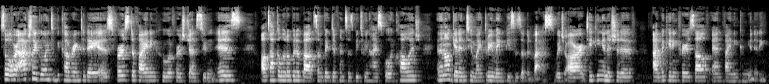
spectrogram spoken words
So what we're actually going to be covering today is first defining who a first gen student is. I'll talk a little bit about some big differences between high school and college, and then I'll get into my three main pieces of advice, which are taking initiative, advocating for yourself, and finding community.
